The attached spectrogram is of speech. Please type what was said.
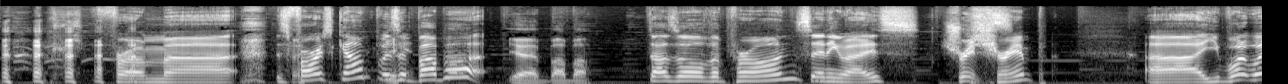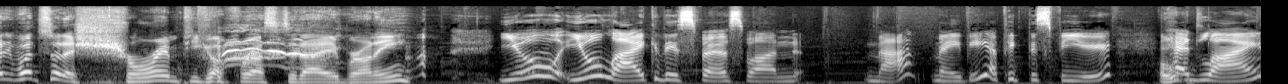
from uh, is Forrest Gump? Was it Bubba? yeah, Bubba. Does all the prawns? Anyways, Shrimp. Shrimp. Uh, you, what, what what sort of shrimp you got for us today, Bronny? You'll you'll like this first one, Matt. Maybe I picked this for you. Oh. Headline:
